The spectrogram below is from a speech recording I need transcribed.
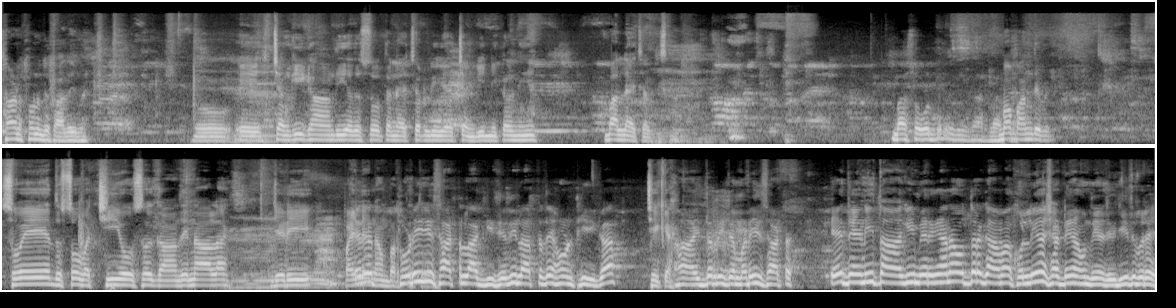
ਥਣ ਥਣ ਦਿਖਾ ਦੇ ਬਾਈ। ਉਹ ਇਹ ਚੰਗੀ ਗਾਂ ਦੀ ਹੈ ਦੱਸੋ ਤੇ ਨੇਚਰਲੀ ਹੈ ਚੰਗੀ ਨਿਕਲਣੀ ਹੈ। ਬੱਲ ਲੈ ਚੱਲ ਜਿਸ ਬਸ ਉਧਰ ਵੀ ਕਰ ਲਾ। ਬਾ ਬੰਦੇ ਬਈ। ਸੋ ਇਹ ਦੱਸੋ ਵੱਛੀ ਉਸ ਗਾਂ ਦੇ ਨਾਲ ਹੈ ਜਿਹੜੀ ਪਹਿਲੇ ਨੰਬਰ ਥੋੜੀ ਜੀ ਸੱਟ ਲੱਗ ਗਈ ਸੀ ਇਹਦੀ ਲੱਤ ਤੇ ਹੁਣ ਠੀਕ ਆ। ਠੀਕ ਹੈ। ਹਾਂ ਇੱਧਰ ਦੀ ਤੇ ਮੜੀ ਸੱਟ। ਇਹ ਦੇਣੀ ਤਾਂ ਗਈ ਮੇਰੀਆਂ ਨਾ ਉਧਰ ਗਾਵਾਂ ਖੁੱਲੀਆਂ ਛੱਡੀਆਂ ਹੁੰਦੀਆਂ ਜਗਜੀਤ ਵੀਰੇ।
